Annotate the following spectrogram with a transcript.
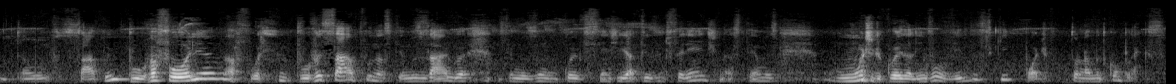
Então o sapo empurra a folha, a folha empurra o sapo, nós temos água, nós temos um coeficiente de atrito diferente, nós temos um monte de coisa ali envolvidas que pode tornar muito complexa.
